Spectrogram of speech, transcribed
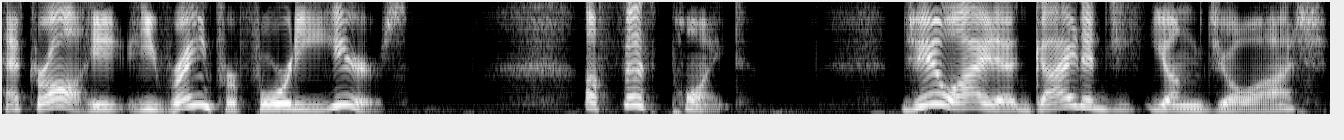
After all, he, he reigned for 40 years. A fifth point Jehoiada guided young Joash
